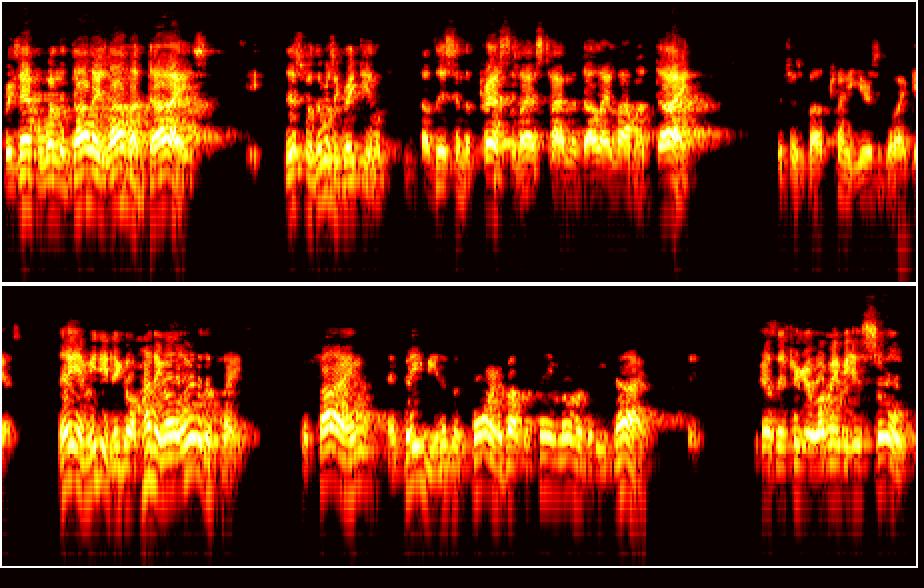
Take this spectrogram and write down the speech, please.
For example, when the Dalai Lama dies, see, this was there was a great deal of, of this in the press the last time the Dalai Lama died, which was about 20 years ago, I guess. They immediately go hunting all over the place to find a baby that was born about the same moment that he died. Because they figure, well, maybe his soul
